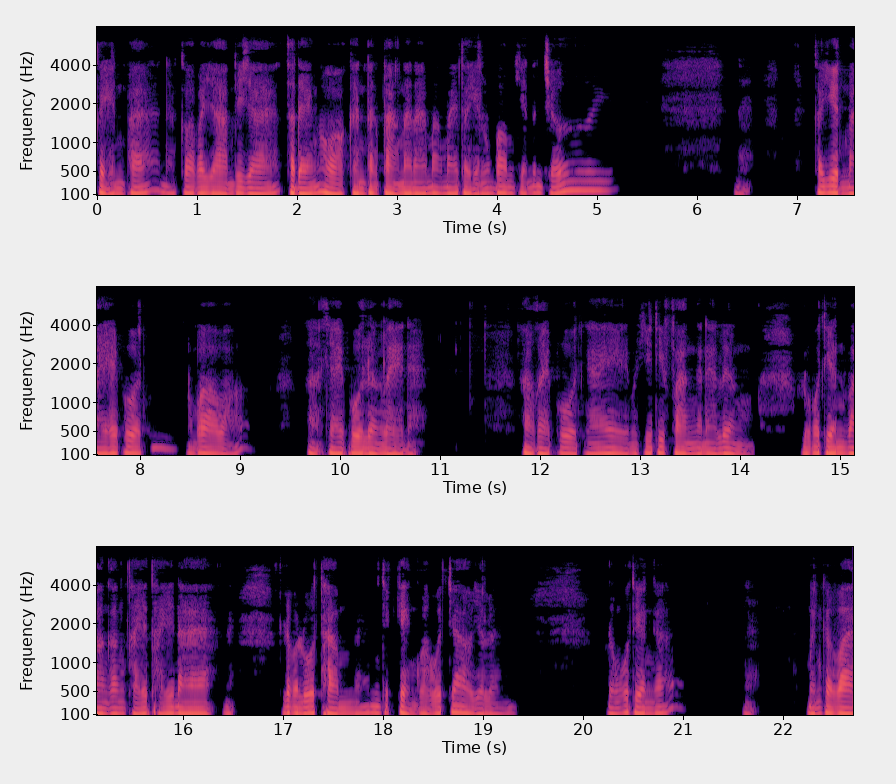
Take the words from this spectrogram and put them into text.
ก็เห็นพระนะก็พยายามที่จะแสดงออกกันต่าง ๆ นานามากมายแต่เห็นหลวงพ่อเขียนนั่นเฉยนะก็ยื่นไม้ให้พูดหลวงพ่อบอกจะให้พูดเรื่องอะไรนะเอาใครพูดไงเมื่อกี้ที่ฟังกันนะเรื่องหลวงพ่อเทียนวางกลางไถไถนาแล้วบรรลุธรรมนะมันจะเก่งกว่าพระเจ้าอยู่เลยหลวงพ่อเทียนก็เหมือนกับว่า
